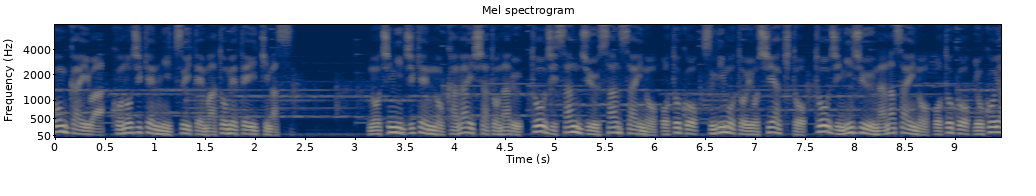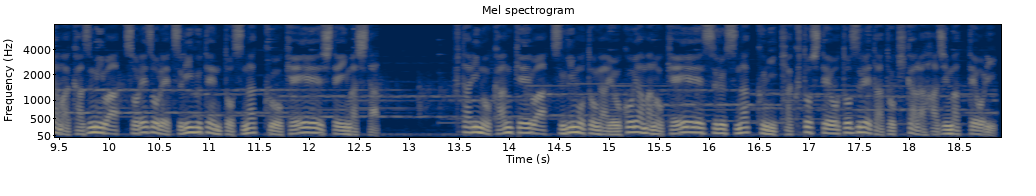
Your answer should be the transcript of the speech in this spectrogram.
今回はこの事件についてまとめていきます。後に事件の加害者となる当時33歳の男杉本義明と当時27歳の男横山和美はそれぞれ釣り具店とスナックを経営していました。二人の関係は杉本が横山の経営するスナックに客として訪れた時から始まっており、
